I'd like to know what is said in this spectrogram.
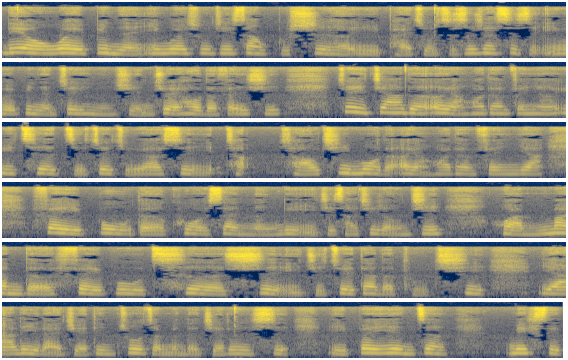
六位病人因为数据上不适合予以排除，只剩下四十一位病人进行最后的分析。最佳的二氧化碳分压预测值最主要是以潮潮气末的二氧化碳分压、肺部的扩散能力以及潮气容积、缓慢的肺部测试以及最大的吐气压力来决定。作者们的结论是已被验证。Mixed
